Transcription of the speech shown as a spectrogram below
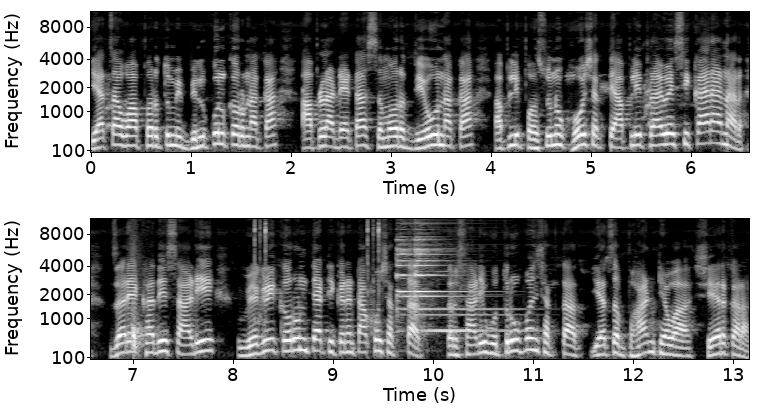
याचा वापर तुम्ही बिलकुल करू नका. आपला डेटा समोर देऊ नका. आपली फसवणूक होऊ शकते. आपली प्रायव्हसी काय राहणार? जर एखादी साडी वेगळी करून त्या ठिकाणी टाकू शकतात तर साडी उतरवू पण शकतात. याचं भान ठेवा शेअर करा.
